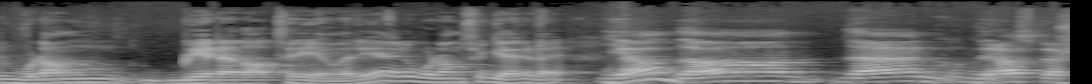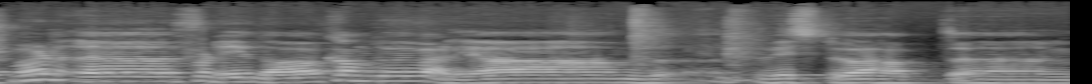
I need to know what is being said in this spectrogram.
Hvordan blir det da treårig, eller hvordan fungerer det? Ja, da, Det er bra spørsmål. Eh, fordi da kan du velge Hvis du har hatt eh,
